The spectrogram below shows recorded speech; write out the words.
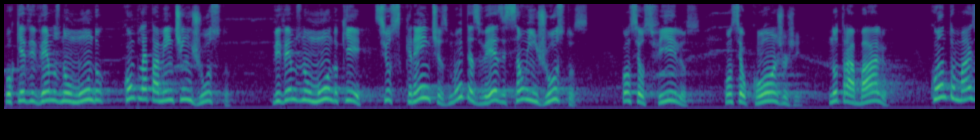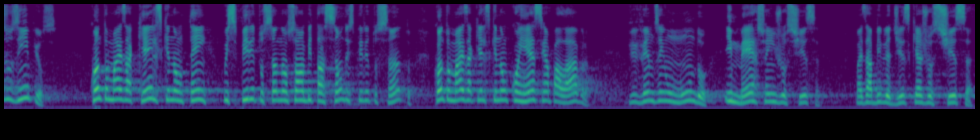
porque vivemos num mundo completamente injusto. Vivemos num mundo que, se os crentes muitas vezes são injustos com seus filhos, com seu cônjuge, no trabalho, quanto mais os ímpios, quanto mais aqueles que não têm o Espírito Santo, não são habitação do Espírito Santo, quanto mais aqueles que não conhecem a palavra. Vivemos em um mundo imerso em injustiça, mas a Bíblia diz que a justiça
